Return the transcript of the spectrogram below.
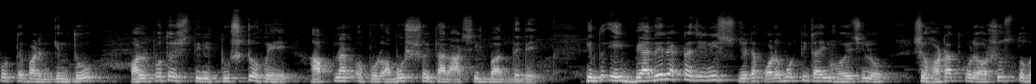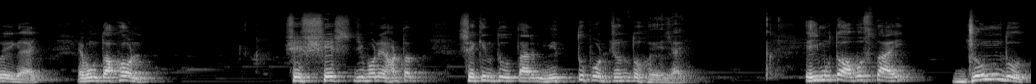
করতে পারেন, কিন্তু অল্পতে তিনি তুষ্ট হয়ে আপনার ওপর অবশ্যই তার আশীর্বাদ দেবে। কিন্তু এই ব্যাধের একটা জিনিস যেটা পরবর্তী টাইম হয়েছিল, সে হঠাৎ করে অসুস্থ হয়ে যায় এবং তখন সে শেষ জীবনে হঠাৎ সে কিন্তু তার মৃত্যু পর্যন্ত হয়ে যায়। এই মতো অবস্থায় যমদূত,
